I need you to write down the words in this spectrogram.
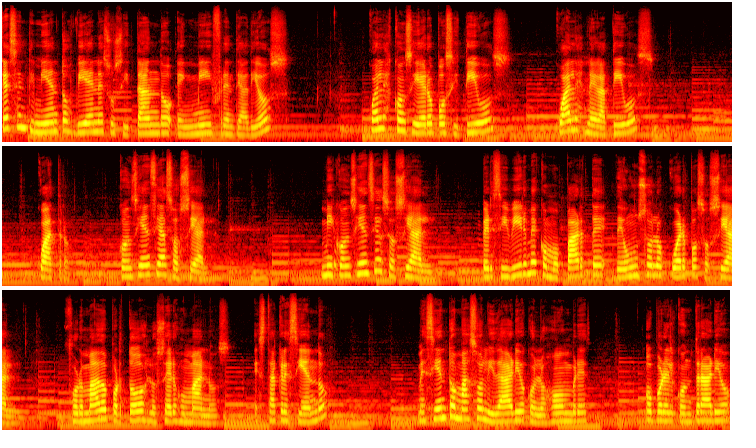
¿qué sentimientos viene suscitando en mí frente a Dios? ¿Cuáles considero positivos? ¿Cuáles negativos? 4. Conciencia social. Mi conciencia social, percibirme como parte de un solo cuerpo social, formado por todos los seres humanos, está creciendo? ¿Me siento más solidario con los hombres? ¿O por el contrario,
